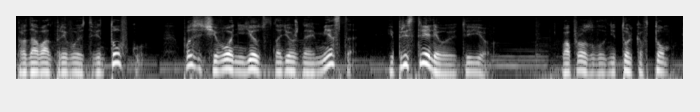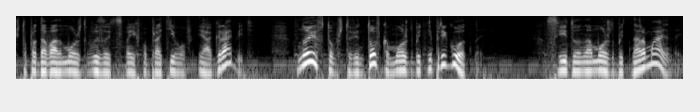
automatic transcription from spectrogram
Продаван привозит винтовку, после чего они едут в надежное место и пристреливают ее. Вопрос был не только в том, что продаван может вызвать своих побратимов и ограбить, но и в том, что винтовка может быть непригодной. С виду она может быть нормальной,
